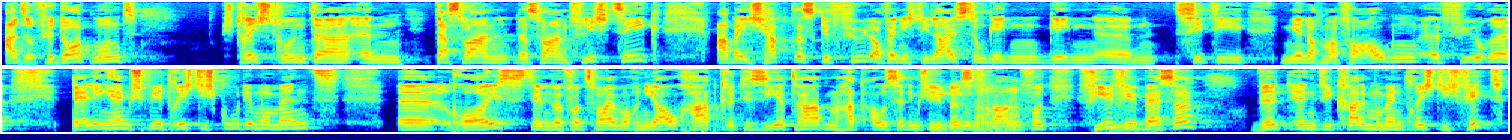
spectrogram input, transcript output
Also für Dortmund Strich drunter, ähm, das, war ein, das war ein Pflichtsieg. Aber ich habe das Gefühl, auch wenn ich die Leistung gegen, gegen ähm, City mir nochmal vor Augen äh, führe, Bellingham spielt richtig gut im Moment. Äh, Reus, den wir vor zwei Wochen ja auch hart kritisiert haben, hat außerdem Spiel gegen Frankfurt ne? viel, viel mhm. besser wirkt irgendwie gerade im Moment richtig fit.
